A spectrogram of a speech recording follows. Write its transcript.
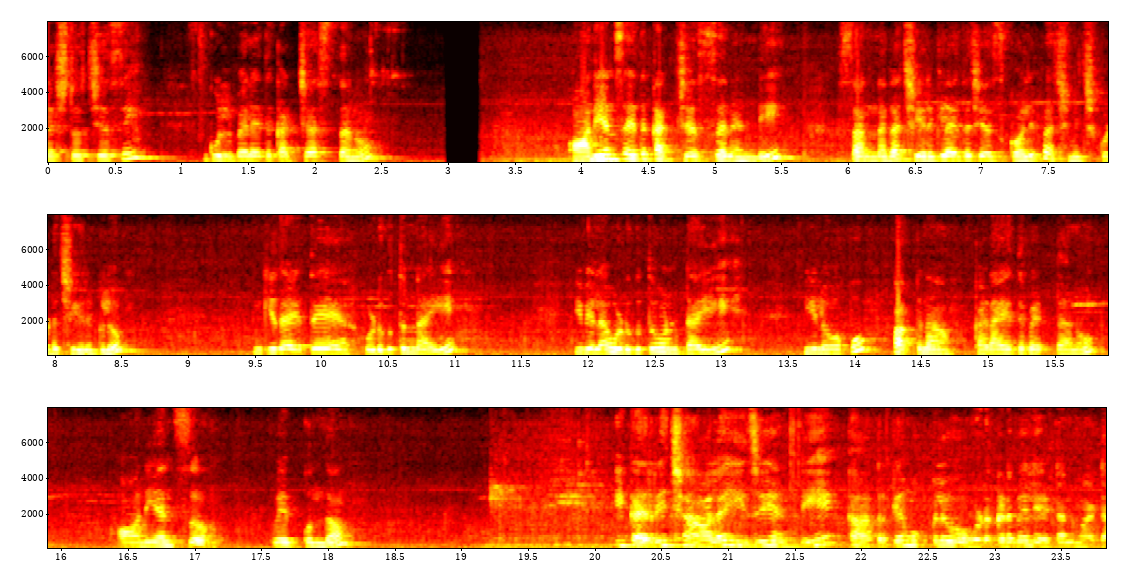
నెక్స్ట్ వచ్చేసి గుల్లిపాయలు అయితే కట్ చేస్తాను. ఆనియన్స్ అయితే కట్ చేస్తానండి. సన్నగా చీరకలు అయితే చేసుకోవాలి. పచ్చిమిర్చి కూడా చీరకలు. ఇంక ఇదైతే ఉడుకుతున్నాయి. ఇవి ఇలా ఉడుకుతూ ఉంటాయి. ఈలోపు పక్కన కడాయి అయితే పెట్టాను. ఆనియన్స్ వేపుకుందాం. ఈ కర్రీ చాలా ఈజీ అండి. కాకరకాయ ముక్కలు ఉడకడమే లేట్ అనమాట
